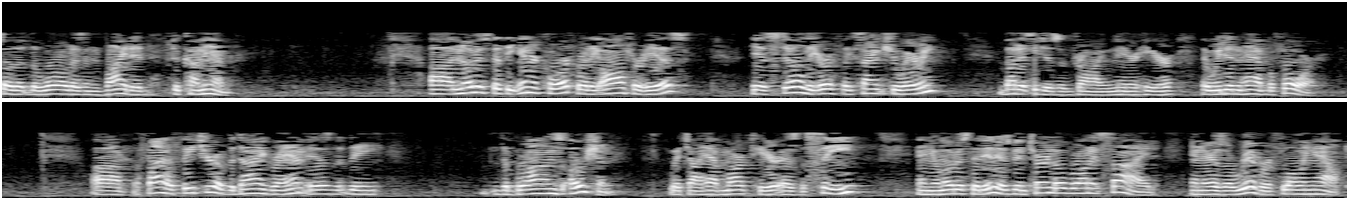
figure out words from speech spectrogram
so that the world is invited to come in. Uh, notice that the inner court, where the altar is, is still the earthly sanctuary, but it's ages of drawing near here that we didn't have before. Uh, the final feature of the diagram is that the the bronze ocean, which I have marked here as the sea, and you'll notice that it has been turned over on its side, and there's a river flowing out,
